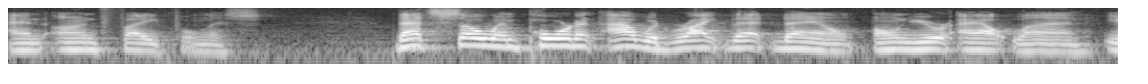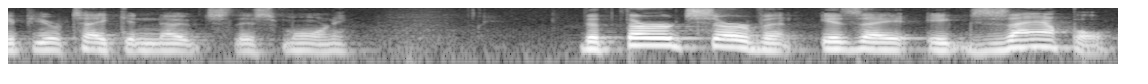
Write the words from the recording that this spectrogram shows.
and unfaithfulness. That's so important, I would write that down on your outline if you're taking notes this morning. The third servant is an example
